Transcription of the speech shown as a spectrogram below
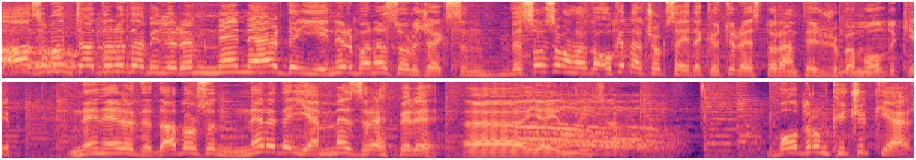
Ağzımın tadını da bilirim. Ne nerede yenir bana soracaksın. Ve son zamanlarda o kadar çok sayıda kötü restoran tecrübem oldu ki. Ne nerede daha doğrusu nerede yenmez rehberi e, yayınlayacağım. Bodrum küçük yer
